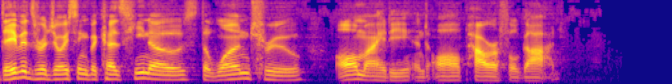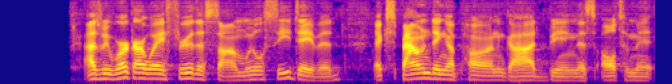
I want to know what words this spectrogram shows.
David's rejoicing because he knows the one true, almighty, and all powerful God. As we work our way through this psalm, we will see David expounding upon God being this ultimate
